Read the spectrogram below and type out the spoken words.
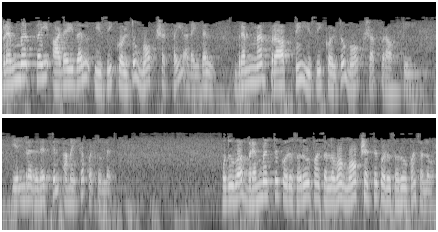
பிரம்மத்தை அடைதல் இஸ் ஈக்வல் டு மோக்ஷத்தை அடைதல். பிரம்ம பிராப்தி இஸ் ஈக்வல் டு மோக்ஷ பிராப்தி என்ற விதத்தில் அமைக்கப்பட்டுள்ளது. பொதுவா பிரம்மத்துக்கு ஒரு சொரூபம் சொல்லுவோம் மோக்ஷத்துக்கு ஒரு சொரூபம் சொல்லுவோம்.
